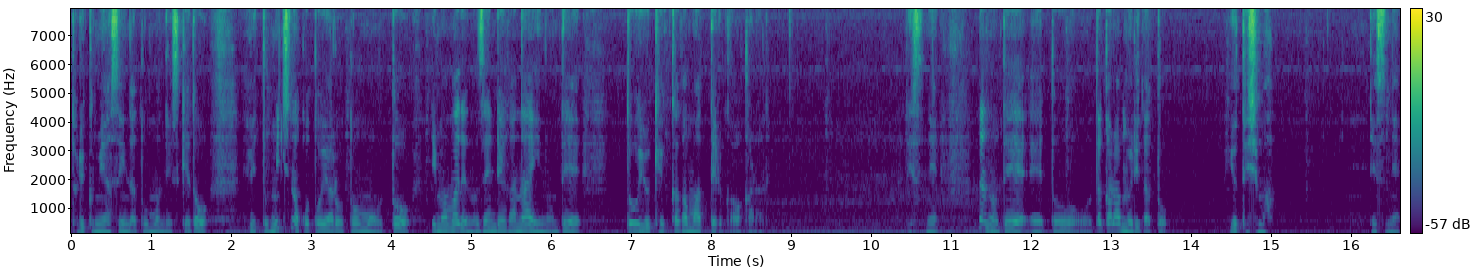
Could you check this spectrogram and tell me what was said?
取り組みやすいんだと思うんですけど、えーと、未知のことをやろうと思うと今までの前例がないのでどういう結果が待ってるかわからないですねなので、えーとだから無理だと言ってしまうですね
